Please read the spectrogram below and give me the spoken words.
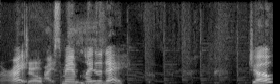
All right. Joe. Iceman play of the day. Joe?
